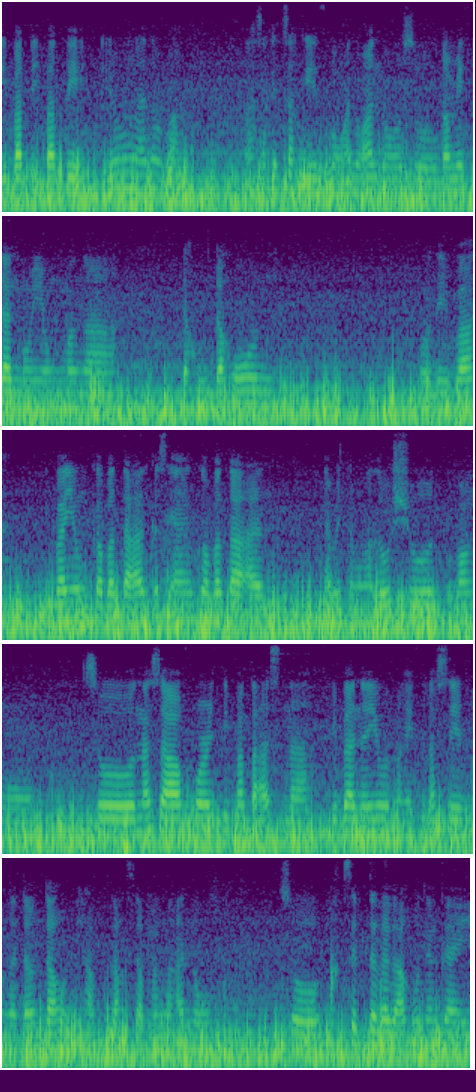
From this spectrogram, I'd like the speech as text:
ibati-ibati sakit-sakit kung ano-ano. So gamitan mo yung mga dahon-dahon. O diba? Iba yung kabataan kasi ang kabataan gamit ng mga lotion bumango. So nasa 40 pataas na. Iba na yun mga kasi mga dahon-dahon ihaplak sa mga ano. So accept talaga ako ng kay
